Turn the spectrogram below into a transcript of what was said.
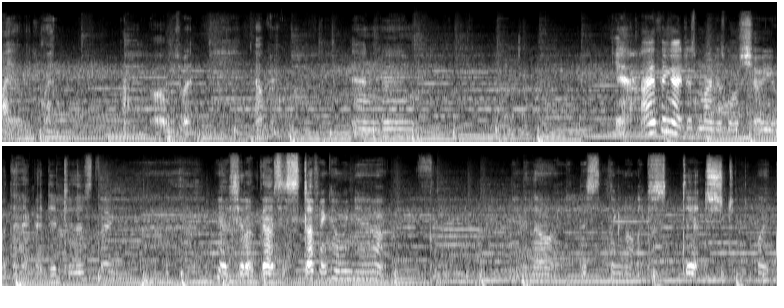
I always win. I always win. Okay, and um, yeah, I think I just might as well show you what the heck I did to this thing. Yeah, see, like that's the stuffing coming out. This thing got like stitched like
